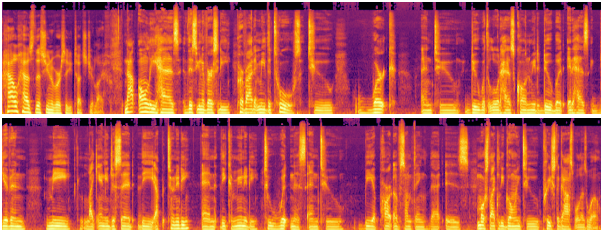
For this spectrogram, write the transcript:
how has this university touched your life? Not only has this university provided me the tools to work and to do what the Lord has called me to do, but it has given me, like Annie just said, the opportunity and the community to witness and to be a part of something that is most likely going to preach the gospel as well.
